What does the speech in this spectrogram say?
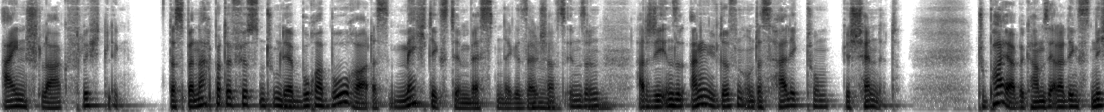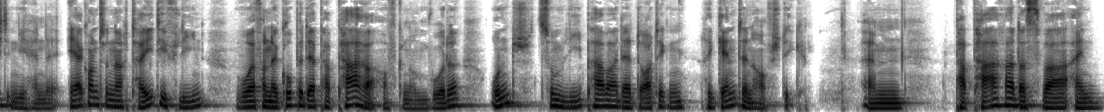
einen Schlag Flüchtling. Das benachbarte Fürstentum der Bora Bora, das mächtigste im Westen der Gesellschaftsinseln, Mhm. hatte die Insel angegriffen und das Heiligtum geschändet. Tupaya bekam sie allerdings nicht in die Hände. Er konnte nach Tahiti fliehen, wo er von der Gruppe der Papara aufgenommen wurde und zum Liebhaber der dortigen Regentin aufstieg. Ähm, Papara, das war ein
